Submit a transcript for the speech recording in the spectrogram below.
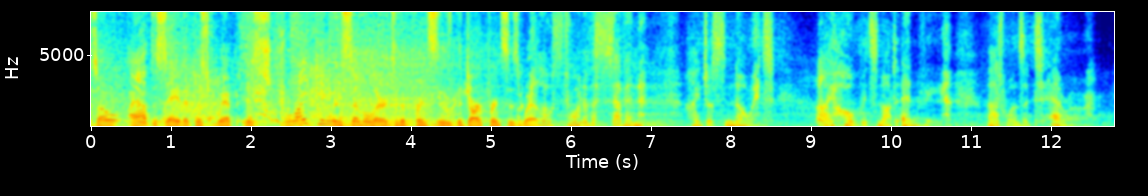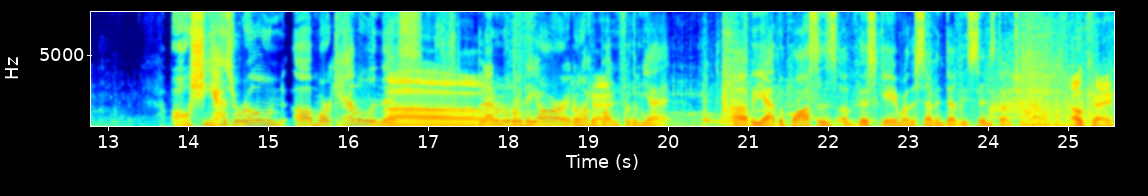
So I have to say that this whip is strikingly similar to the prince's, the Dark Prince's whip. Close to one of the seven. I just know it. I hope it's not envy. That one's a terror. Oh, she has her own uh, Mark Hamill in this, Oh. but I don't know where they are. I don't have a button for them yet. Uh, but yeah, the bosses of this game are the seven deadly sins. Don't you know? Okay.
